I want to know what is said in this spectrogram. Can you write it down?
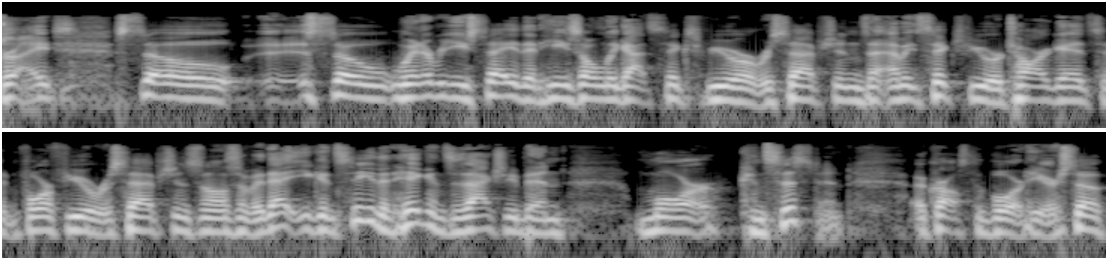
right? So so whenever you say that he's only got six fewer receptions, I mean six fewer targets and four fewer receptions and all stuff like that, you can see that Higgins has actually been more consistent across the board here. So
